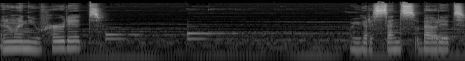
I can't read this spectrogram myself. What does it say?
And when you've heard it, or you got a sense about it,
